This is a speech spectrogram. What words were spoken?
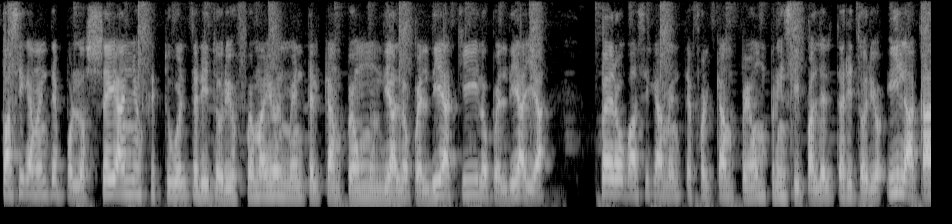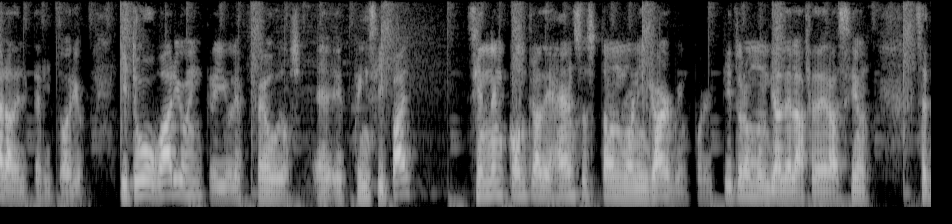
básicamente por los seis años que estuvo el territorio fue mayormente el campeón mundial. Lo perdí aquí, lo perdí allá, pero básicamente fue el campeón principal del territorio y la cara del territorio. Y tuvo varios increíbles feudos. el principal siendo en contra de Hanson Stone Ronnie Garvin por el título mundial de la federación. Se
